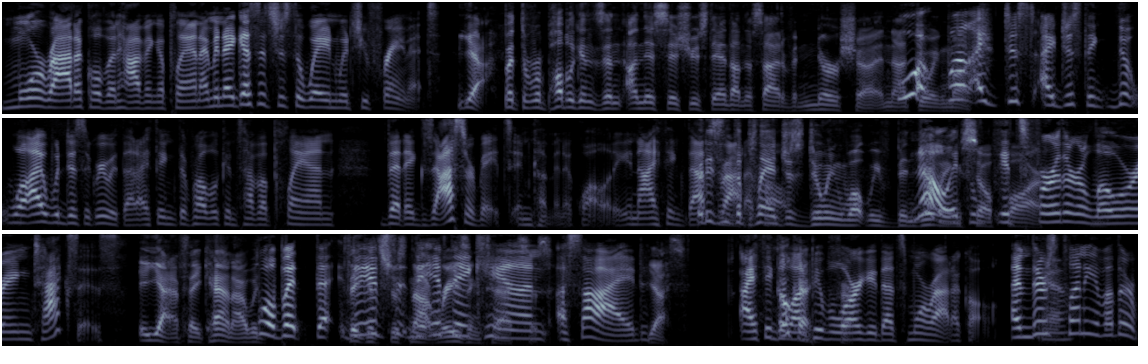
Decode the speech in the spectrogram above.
more radical than having a plan? I mean, I guess it's just the way in which you frame it. yeah, but the Republicans in, on this issue stand on the side of inertia and not well, doing well, much. I just I just think no. Well, I would disagree with that. I think the Republicans have a plan that exacerbates income inequality, and I think that's but isn't the plan just doing what we've been no? doing It's so far? it's further lowering taxes. Yeah, if they can, I would. Well, but the, think if, it's just not if they can taxes. aside, yes. I think a lot of Okay, people will fair. argue that's more radical. And there's Yeah. plenty of other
